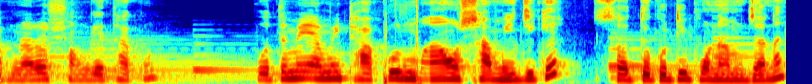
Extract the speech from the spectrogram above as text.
আপনারাও সঙ্গে থাকুন। প্রথমেই আমি ঠাকুর, মা ও স্বামীজিকে শতকোটি প্রণাম জানাই।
